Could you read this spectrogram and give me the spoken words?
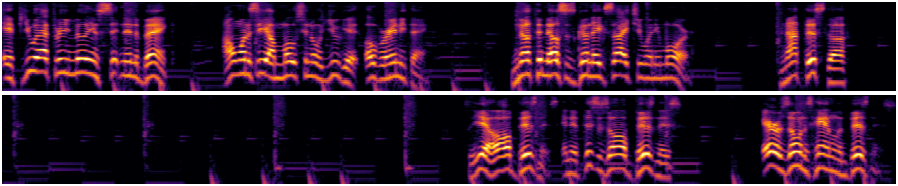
If you had three million sitting in the bank, I want to see how emotional you get over anything. Nothing else is gonna excite you anymore. Not this stuff. So yeah, all business. And if this is all business, Arizona's handling business.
